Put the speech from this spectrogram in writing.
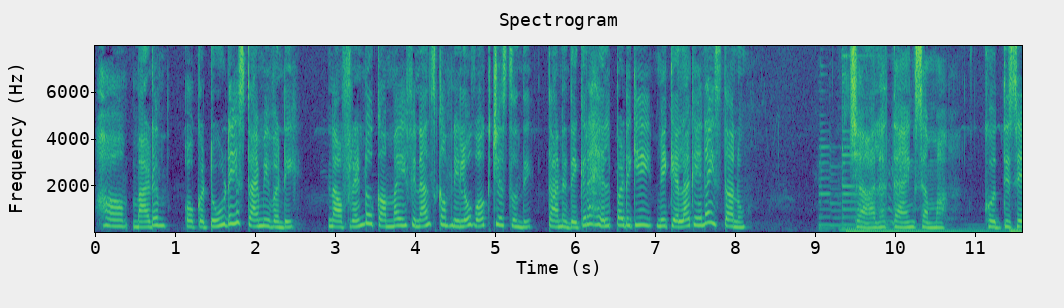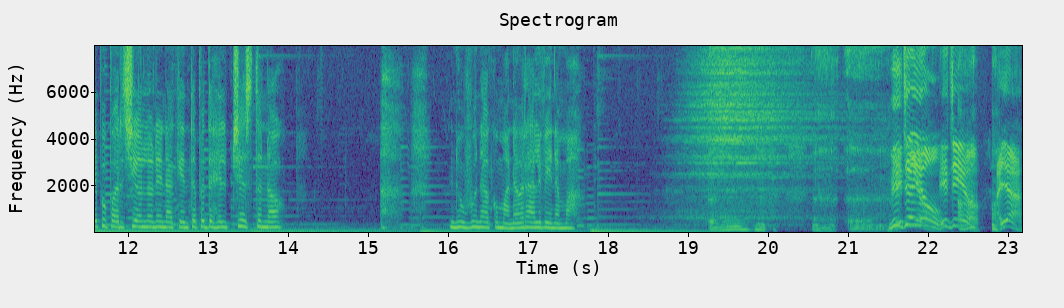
హా, మేడం ఒక టూ డేస్ టైం ఇవ్వండి. నా ఫ్రెండ్ ఒక అమ్మాయి ఫినాన్స్ కంపెనీలో వర్క్ చేస్తుంది. తన దగ్గర హెల్ప్ అడిగి మీకు ఎలాగైనా ఇస్తాను. చాలా థ్యాంక్స్ అమ్మా. కొద్దిసేపు పరిచయంలోనే నాకు ఎంత పెద్ద హెల్ప్ చేస్తున్నావు? నువ్వు నాకు మనవరాలివేనమ్మా. విజయం! విజయం! అయ్యా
